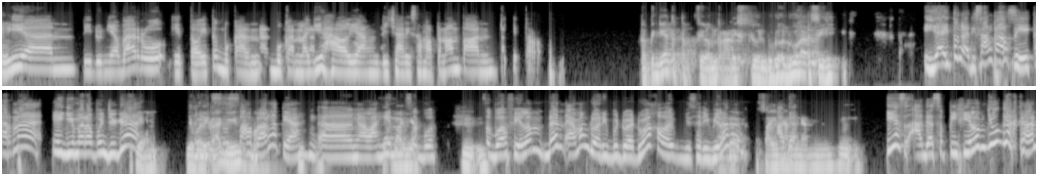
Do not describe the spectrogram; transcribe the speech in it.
Alien di dunia baru gitu. Itu bukan bukan lagi hal yang dicari sama penonton gitu. Tapi dia tetap film teraris 2022 sih. Iya itu nggak disangkal sih karena ya gimana pun juga Iya. Ya balik lagi. susah banget ya eh, ngalahin sebuah sebuah film dan emang 2022 kalau bisa dibilang Ada agak- yang iya agak sepi film juga kan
